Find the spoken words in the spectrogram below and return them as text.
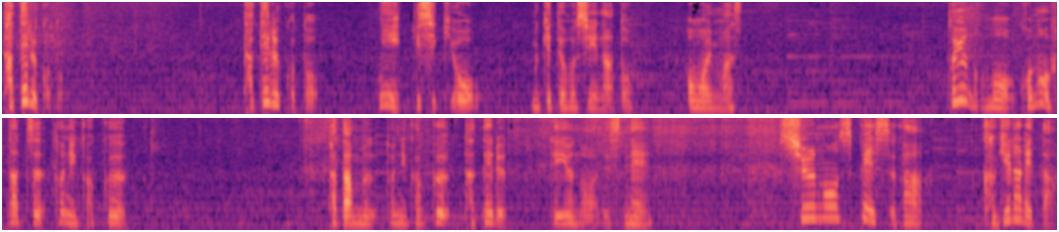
立てること立てることに意識を向けてほしいなと思います。というのもこの2つとにかく畳むとにかく立てるっていうのはですね収納スペースが限られた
